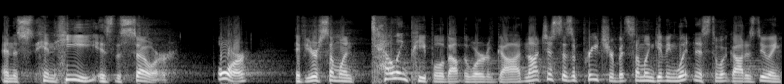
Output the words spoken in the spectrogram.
And, the, and He is the sower. Or, if you're someone telling people about the Word of God, not just as a preacher, but someone giving witness to what God is doing,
